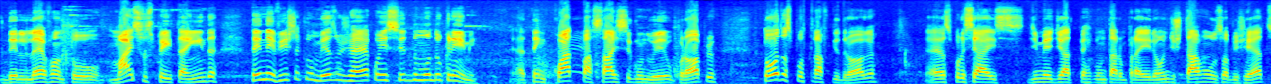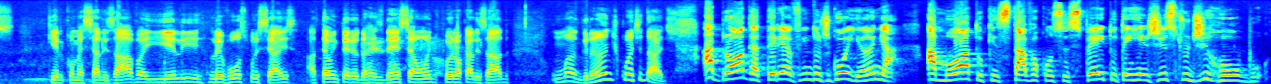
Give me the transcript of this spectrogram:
dele levantou mais suspeita ainda, tendo em vista que o mesmo já é conhecido no mundo do crime. É, tem quatro passagens, segundo ele próprio, todas por tráfico de droga. É, os policiais de imediato perguntaram para ele onde estavam os objetos que ele comercializava e ele levou os policiais até o interior da residência, onde foi localizado uma grande quantidade. A droga teria vindo de Goiânia. A moto que estava com suspeito tem registro de roubo.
